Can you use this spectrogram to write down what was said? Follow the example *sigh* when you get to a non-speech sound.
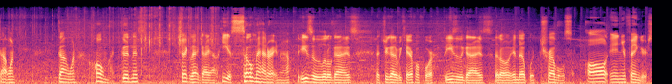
Got one. Got one. Oh my goodness. Check that guy out. He is so *laughs* mad right now. These are the little guys that you gotta be careful for. These are the guys that'll end up with trebles all in your fingers.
